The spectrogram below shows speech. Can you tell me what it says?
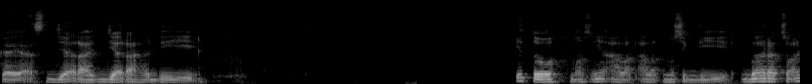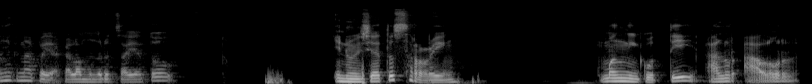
kayak sejarah-sejarah di itu maksudnya alat-alat musik di barat. Soalnya kenapa ya? Kalau menurut saya tuh Indonesia tuh sering mengikuti alur-alur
